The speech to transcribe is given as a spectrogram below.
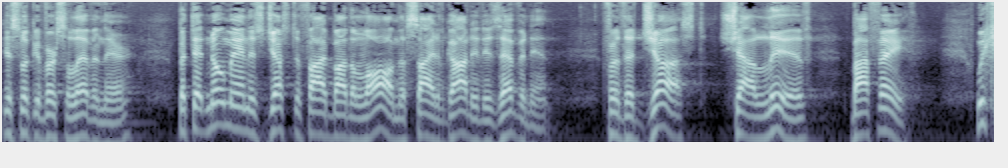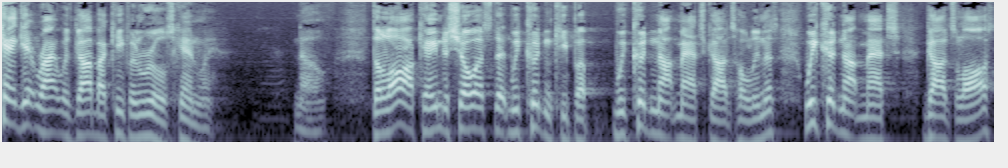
just look at verse 11 there. But that no man is justified by the law in the sight of God, it is evident. For the just shall live by faith. We can't get right with God by keeping rules, can we? No. The law came to show us that we couldn't keep up. We could not match God's holiness. We could not match God's laws.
